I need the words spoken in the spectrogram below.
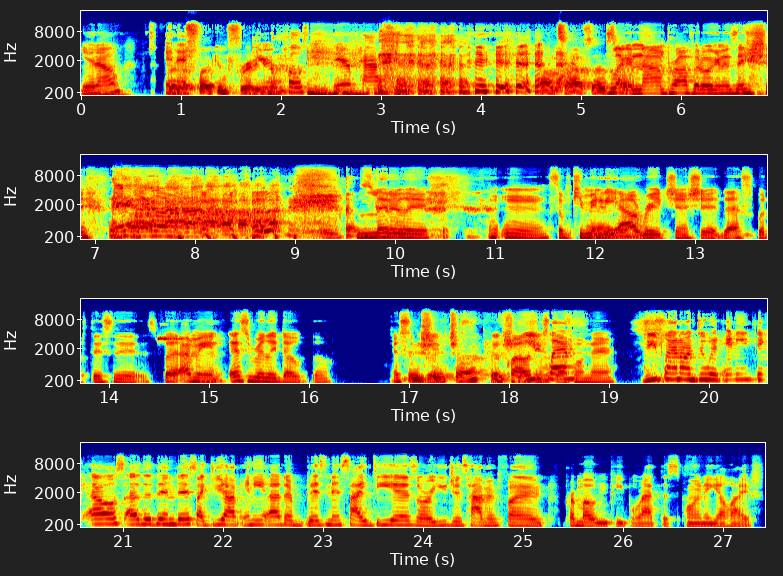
You know? And it's fucking free. You're man. posting their passion. it's like a non-profit organization. Literally, Mm-mm. some community yeah. outreach and shit. That's what this is. But I mean, it's really dope though. It's some good, good quality plan, stuff on there. Do you plan on doing anything else other than this? Like, do you have any other business ideas, or are you just having fun promoting people at this point of your life?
